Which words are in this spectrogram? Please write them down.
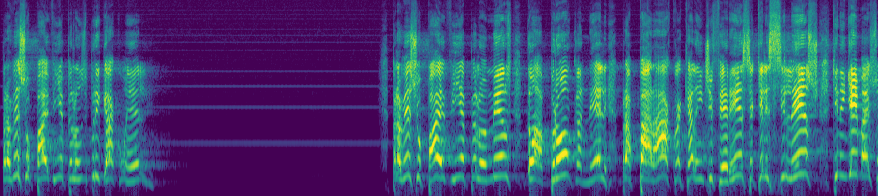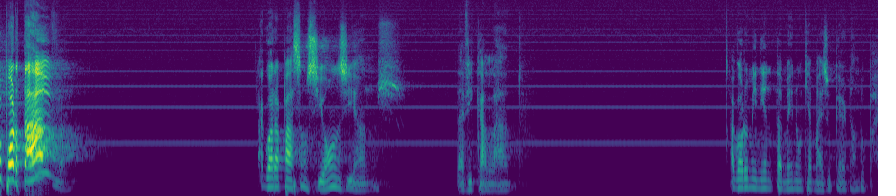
Para ver se o pai vinha pelo menos brigar com ele para ver se o pai vinha pelo menos dar uma bronca nele, para parar com aquela indiferença, aquele silêncio que ninguém mais suportava. Agora passam-se 11 anos, Davi calado. Agora o menino também não quer mais o perdão do pai.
